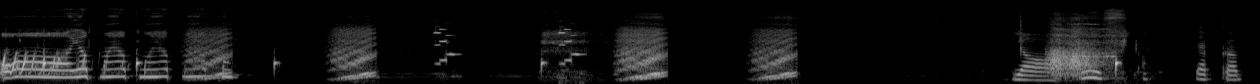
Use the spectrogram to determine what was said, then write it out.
Aa yapma yapma yapma yapma. Ya of. Bir dakika.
